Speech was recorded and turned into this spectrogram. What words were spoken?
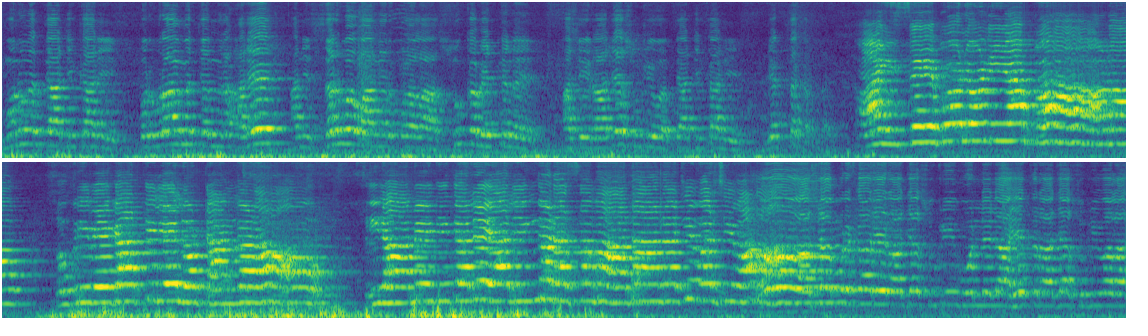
म्हणून त्या ठिकाणी परशुरामचंद्र आले आणि सर्व वानर कुळाला सुख भेटलेलं असे राजा सुखीवर त्या ठिकाणी व्यक्त करतात. आईसे बोलून आपण सुग्रीवे घातले लोटांगण श्रीरामे दिदले आलिंगण समाधान जीवर शिवा हो, अशा प्रकारे राजा सुग्रीव बोललेले आहेत. राजा सुग्रीवाला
